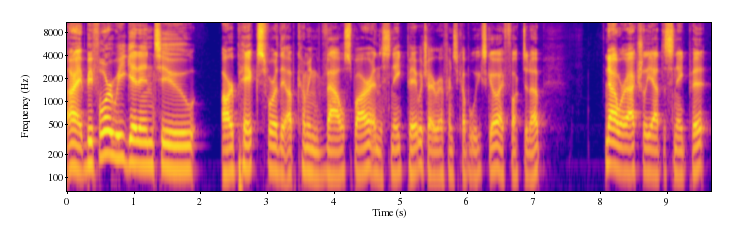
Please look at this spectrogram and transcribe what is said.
All right, before we get into our picks for the upcoming Valspar and the Snake Pit, which I referenced a couple weeks ago, I fucked it up. Now we're actually at the Snake Pit.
